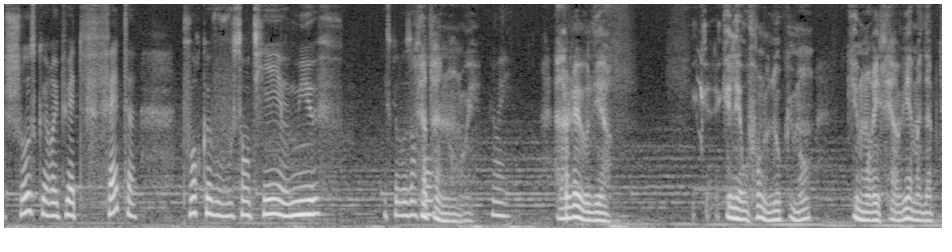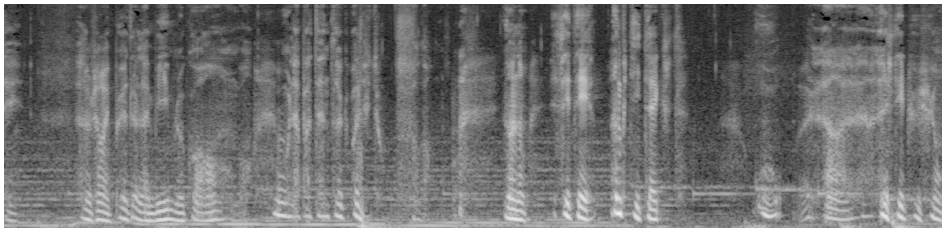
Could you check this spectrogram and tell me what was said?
choses qui auraient pu être faites pour que vous vous sentiez mieux? Est-ce que vos enfants... Certainement, oui. Oui. Alors je vais vous dire que- quel est au fond le document qui m'aurait servi à m'adapter. Alors j'aurais pu être la Bible, le Coran, bon, ou la patente, pas du tout. Pardon. Non, non. C'était un petit texte où la- l'institution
